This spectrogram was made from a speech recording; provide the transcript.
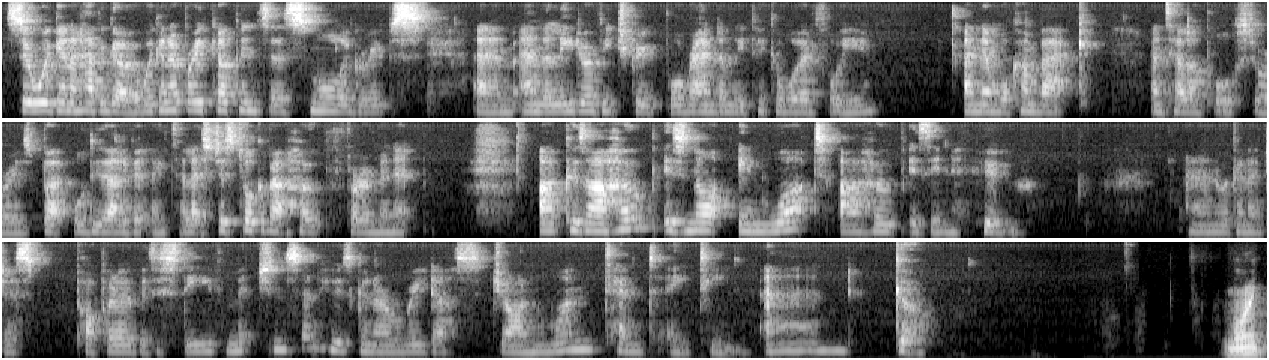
So we're going to have a go. We're going to break up into smaller groups, um, and the leader of each group will randomly pick a word for you, and then we'll come back and tell our Paul stories. But we'll do that a bit later. Let's just talk about hope for a minute, because uh, our hope is not in what, our hope is in who. And we're going to just pop it over to Steve Mitchinson, who's going to read us John 1 10 to 18. And go. Good morning.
